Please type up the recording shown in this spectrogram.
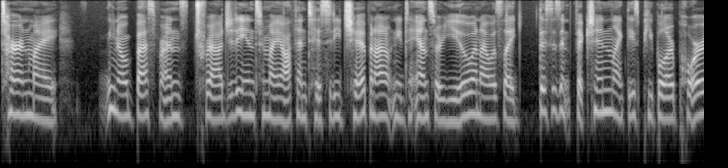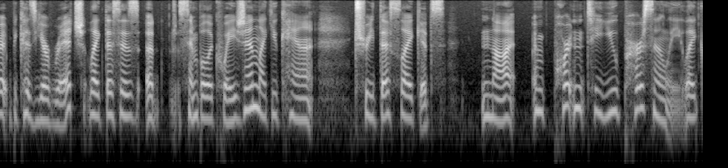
turn my you know, best friend's tragedy into my authenticity chip, and I don't need to answer you. And I was like, this isn't fiction. Like, these people are poor because you're rich. Like, this is a simple equation. Like, you can't treat this like it's not important to you personally. Like,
